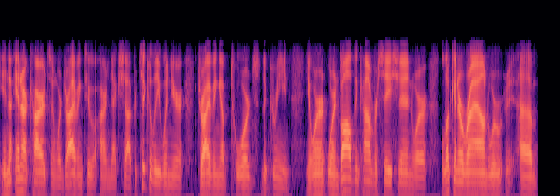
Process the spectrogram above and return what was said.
in in our carts and we're driving to our next shot, particularly when you're driving up towards the green. You know, we're we're involved in conversation, we're looking around, we're um,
